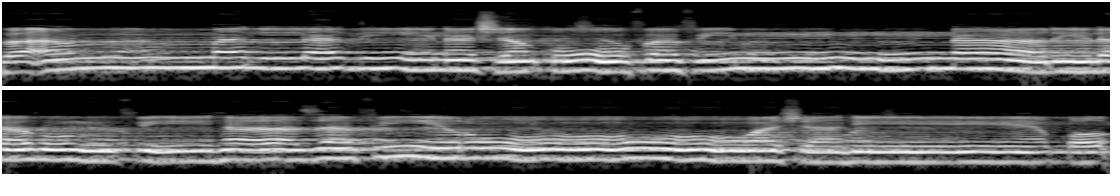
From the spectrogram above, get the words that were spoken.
فأما الذين شقوا ففي النار لهم فيها زفير وشهيق.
